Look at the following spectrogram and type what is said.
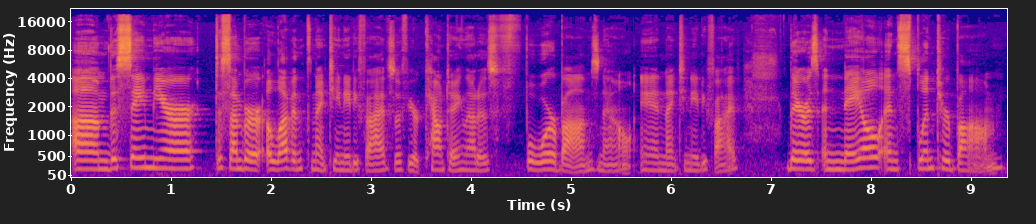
Um, the same year, December 11th, 1985, so if you're counting, that is four bombs now in 1985, there is a nail and splinter bomb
